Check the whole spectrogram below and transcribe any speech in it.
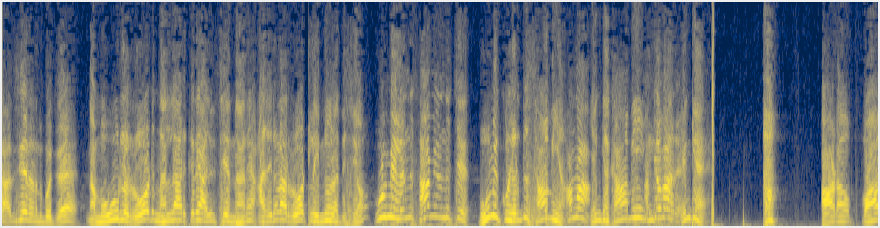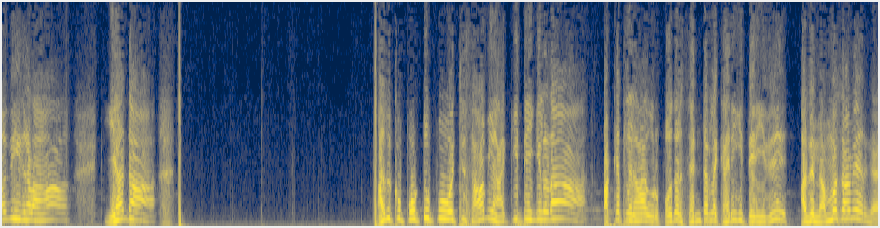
அதிசயம் நடந்து போச்சு நம்ம ஊர்ல ரோடு நல்லா இருக்கதே அதிசயம் தானே. அது என்னடா ரோட்ல இன்னொரு அதிசயம்? பூமியில இருந்து சாமி வந்துச்சு. பூமிக்குள்ள இருந்து சாமியா? ஆமா. எங்க காமி? அங்க பாரு. எங்க? ஆ, அட பாவிகளா. ஏண்டா அதுக்கு பொட்டு பூ வச்சு சாமி ஆக்கிட்டீங்களடா. பக்கத்துல ஒரு புதர் சென்டர்ல கருகி தெரியுது? அது நம்ம சாமியா இருங்க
